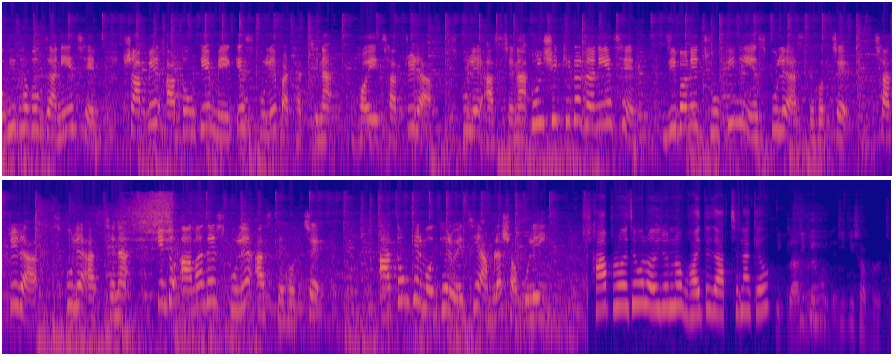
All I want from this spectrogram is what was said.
অভিভাবক জানিয়েছেন, সাপের আতঙ্কে মেয়েকে স্কুলে পাঠাচ্ছি না। ভয়ে ছাত্রীরা স্কুলে আসছে না। স্কুল শিক্ষিকা জানিয়েছেন জীবনের ঝুঁকি নিয়ে স্কুলে আসতে হচ্ছে। ছাত্রীরা স্কুলে আসছে না কিন্তু আমাদের স্কুলে আসতে হচ্ছে। আতঙ্কের মধ্যে রয়েছি আমরা সকলেই। সাপ রয়েছে বলে ওই জন্য ভয়তে যাচ্ছে না কেউ। কি কি- কি কি সাপ রয়েছে?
